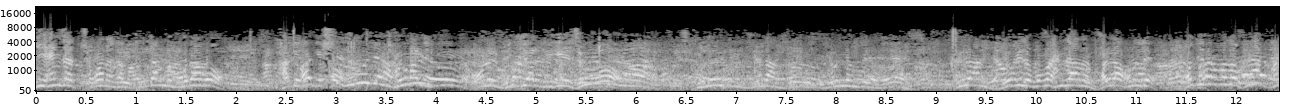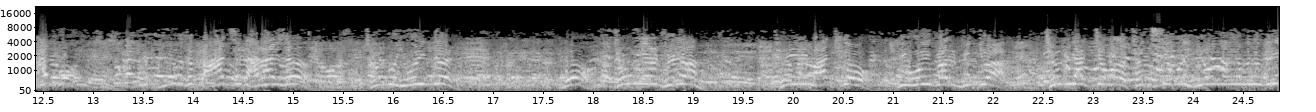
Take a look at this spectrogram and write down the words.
이 행사 초반에 저기 특장도 못하고, 가게 생겼고, 정말 이- 오늘 민주화를 위해서, 그들들이 일어난 그 영령들의, 그냥 여기서 보고 행사를 보려고 하는데, 어디로 보도 그냥 가게 되고, 이것은 마치 나라에서 정부 요인들, 뭐, 정리를 불리한. 회의를 마치고, 이 5.18을 민주화, 정략적으로, 정치적으로 이용하는 분들이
